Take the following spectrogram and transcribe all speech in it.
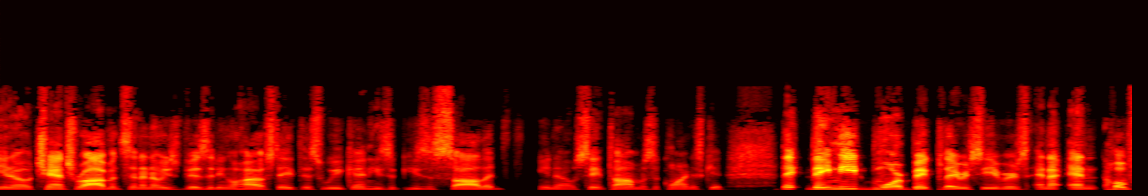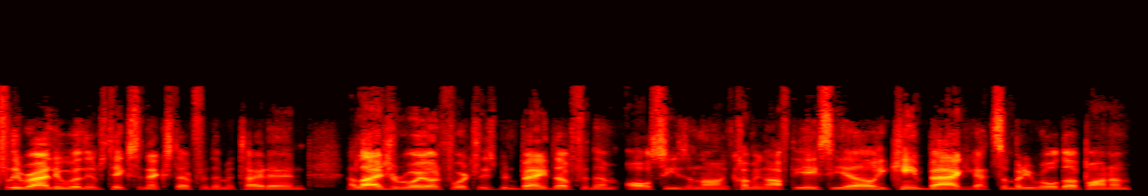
you know, Chance Robinson. I know he's visiting Ohio State this weekend. He's a, he's a solid, you know, St. Thomas Aquinas kid. They they need more big play receivers, and and hopefully Riley Williams takes the next step for them at tight end. Elijah Arroyo unfortunately, has been banged up for them all season long, coming off the ACL. He came back, he got somebody rolled up on him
